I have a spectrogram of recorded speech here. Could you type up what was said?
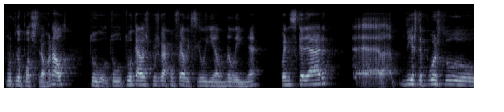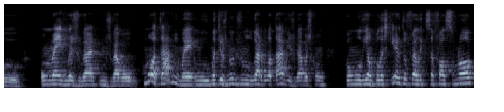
porque não podes tirar o Ronaldo. Tu, tu, tu acabas por jogar com o Félix e Leão na linha, quando se calhar uh, podias ter posto um médio a jogar como jogava como o Otávio, o Mateus Nunes no lugar do Otávio, jogavas com, com o Leão pela esquerda, o Félix a falso 9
